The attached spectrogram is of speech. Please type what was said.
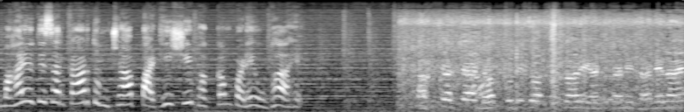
महायुती सरकार तुमच्या पाठीशी भक्कमपणे उभं आहे. अक्षरशः ढापफुटीचा प्रकार या ठिकाणी झालेला आहे.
